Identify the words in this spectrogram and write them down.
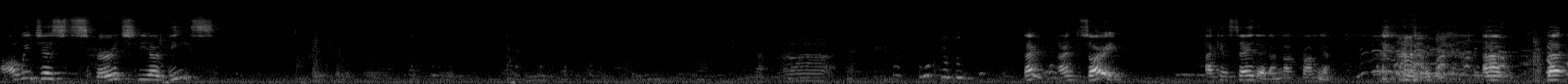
are we just spiritually obese? I'm sorry. I can say that. I'm not from here. um, but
